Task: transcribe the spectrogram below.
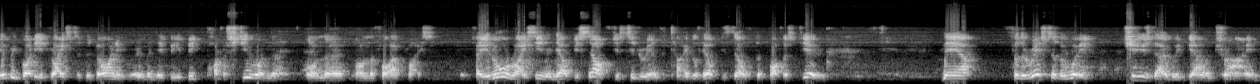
Everybody would race to the dining room, and there'd be a big pot of stew on the on the on the fireplace. So you'd all race in and help yourself. Just sit around the table, help yourself to the pot of stew. Now, for the rest of the week, Tuesday we'd go and train.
